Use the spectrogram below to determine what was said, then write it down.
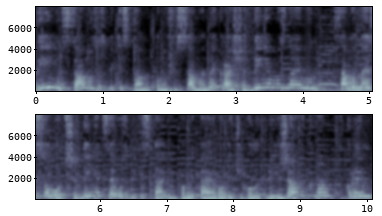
диню саме з Узбекистану, тому що саме найкраща диня, ми знаємо, саме найсолодша диня це в Узбекистані. Пам'ятаю, родичі, коли приїжджали к нам в Крим,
